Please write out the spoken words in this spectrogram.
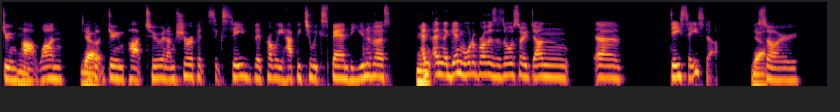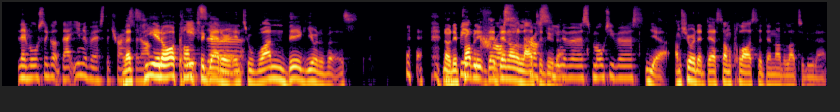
Dune Hmm. Part 1. Yeah, They've got Dune Part 2, and I'm sure if it succeeds, they're probably happy to expand the universe. Mhm. And and again, Warner Brothers has also done uh, DC stuff. yeah. So they've also got that universe they're trying Let's to set up. see it all come It's, together uh, into one big universe. no, they big probably they- they're not allowed to cross do that. universe, multiverse. Yeah, I'm sure that there's some clause that they're not allowed to do that.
